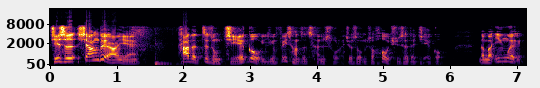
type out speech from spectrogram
其实相对而言，它的这种结构已经非常之成熟了，就是我们说后驱车的结构。那么因为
